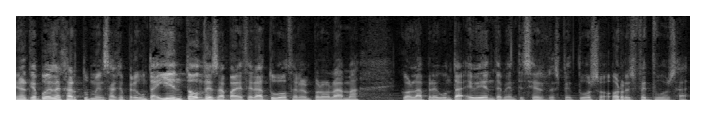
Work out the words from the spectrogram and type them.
en el que puedes dejar tu mensaje pregunta y entonces aparecerá tu voz en el programa con la pregunta, evidentemente si eres respetuoso o respetuosa.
